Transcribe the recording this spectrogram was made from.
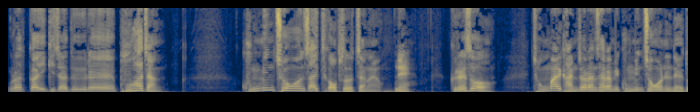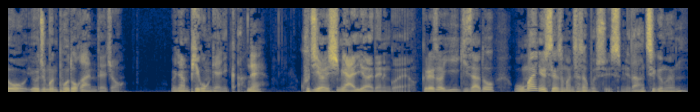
우라카이 기자들의 부화장, 국민청원 사이트가 없어졌잖아요. 네. 그래서 정말 간절한 사람이 국민청원을 내도 요즘은 보도가 안 되죠. 왜냐하면 비공개니까. 네. 굳이 열심히 알려야 되는 거예요. 그래서 이 기사도 오마이뉴스에서만 찾아볼 수 있습니다. 지금은.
